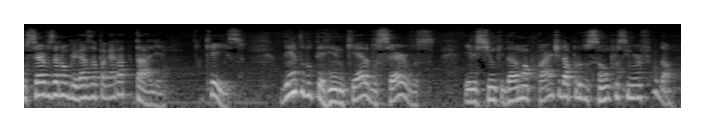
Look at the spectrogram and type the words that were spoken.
Os servos eram obrigados a pagar a talha. O que é isso? Dentro do terreno que era dos servos, eles tinham que dar uma parte da produção para o senhor feudal.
